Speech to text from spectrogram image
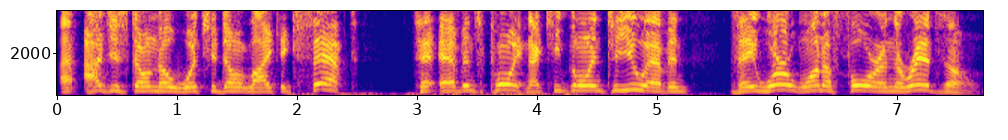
I, I just don't know what you don't like, except to Evan's point, and I keep going to you, Evan. They were one of four in the red zone.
